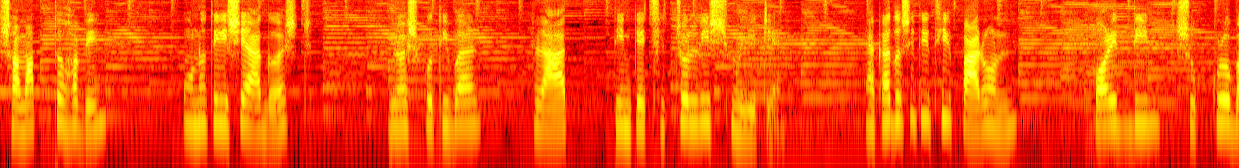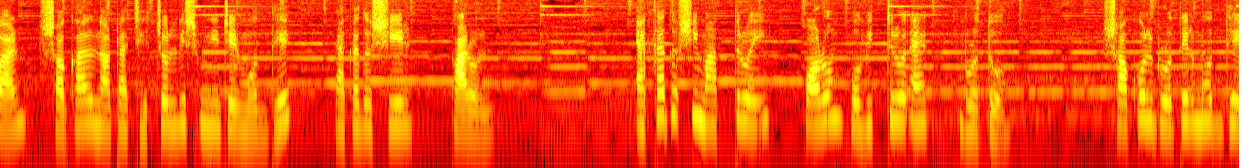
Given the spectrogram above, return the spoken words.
সমাপ্ত হবে উনতিরিশে আগস্ট বৃহস্পতিবার রাত তিনটে ছেচল্লিশ মিনিটে। একাদশী তিথির পারণ পরের দিন শুক্রবার সকাল নটা ছেচল্লিশ মিনিটের মধ্যে একাদশীর পারণ একাদশী মাত্রই পরম পবিত্র এক ব্রত। সকল ব্রতের মধ্যে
